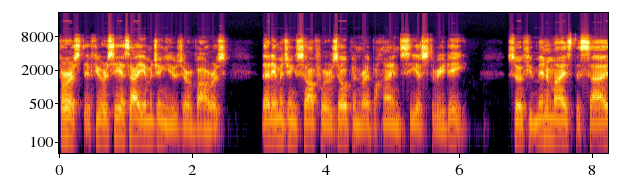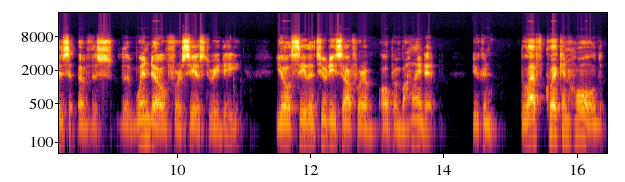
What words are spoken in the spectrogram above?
First, if you're a CS imaging user of ours, that imaging software is open right behind CS3D. So if you minimize the size of the, the window for CS3D, you'll see the 2D software open behind it. You can left click and hold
